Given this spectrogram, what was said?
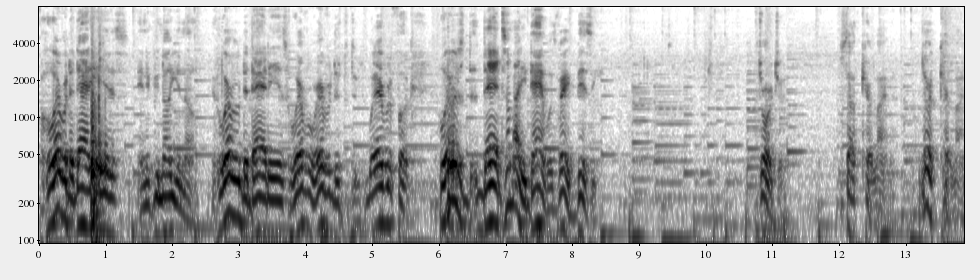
whoever the daddy is, and if you know, you know. Whoever the dad is, whoever, wherever, the, whatever the fuck, whoever's dad, somebody dad was very busy. Georgia, South Carolina, North Carolina,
